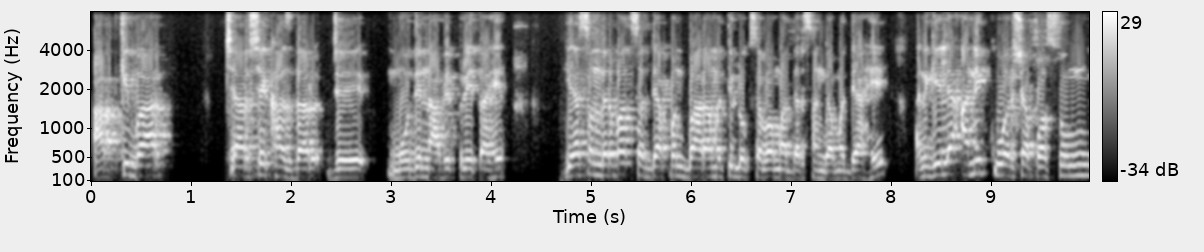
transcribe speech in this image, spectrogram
आपकी बार चारशे खासदार जे मोदी नाभिप्रेत आहेत या संदर्भात सध्या आपण बारामती लोकसभा मतदारसंघामध्ये आहे. आणि गेल्या अनेक वर्षापासून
